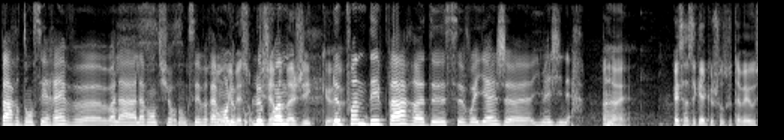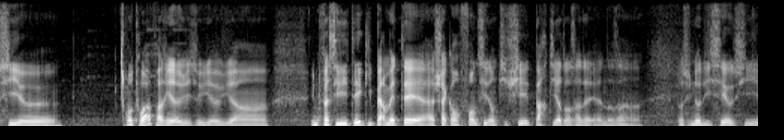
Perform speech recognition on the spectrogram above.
part dans ses rêves euh, voilà, à l'aventure. Donc, c'est vraiment le, point de, magique. euh, le point de départ euh, de ce voyage euh, imaginaire. Ah ouais. Et ça, c'est quelque chose que tu avais aussi en toi? Enfin, il y a, y a- il y a un- une facilité qui permettait à chaque enfant de s'identifier, de partir dans, un, dans, un, dans une odyssée aussi.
